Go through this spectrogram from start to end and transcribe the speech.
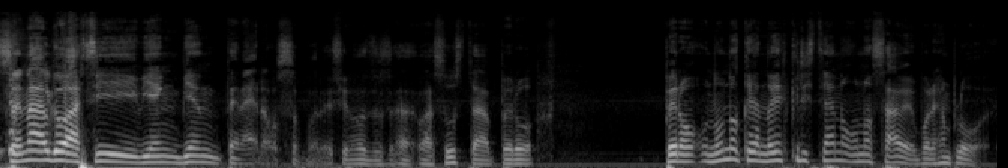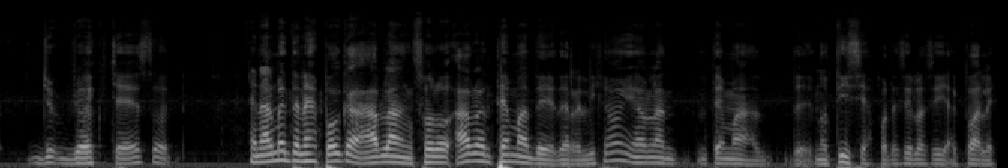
suena algo así bien, bien temeroso, por decirlo, o sea, asusta, pero, pero uno que no es cristiano, uno sabe, por ejemplo, yo, yo escuché esto. Generalmente en esa época hablan solo, hablan temas de, de religión y hablan temas de noticias, por decirlo así, actuales.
